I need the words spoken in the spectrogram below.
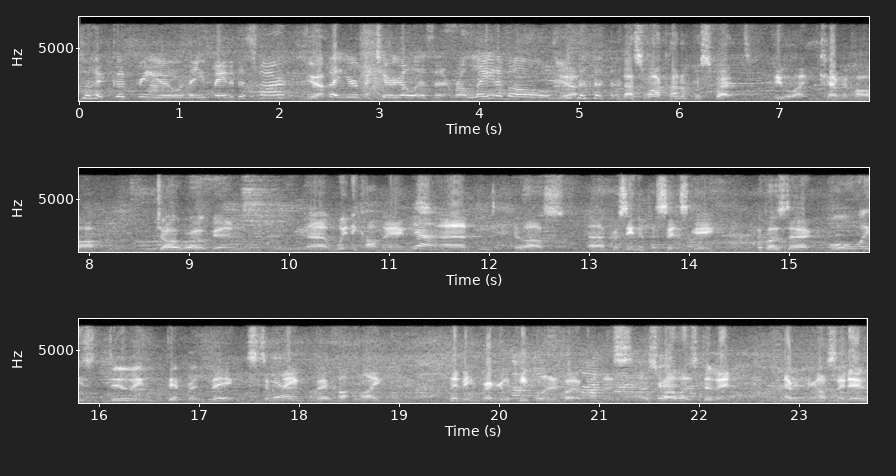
like good for you that you've made it this far. Yeah. But your material isn't relatable. Yeah, that's why I kind of respect people like Kevin Hart, Joe Rogan, uh, Whitney Cummings, Yeah. um, who else? Uh, Christina Pazsitzky, because they're always doing different things to Yeah. make their like they're being regular people in inverted commas, as Sure. well as doing everything else they do.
